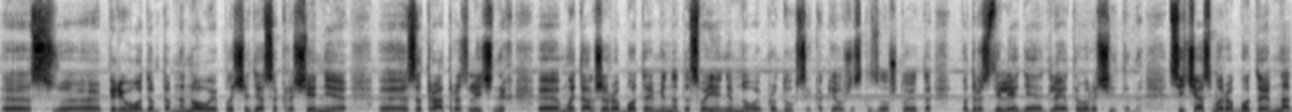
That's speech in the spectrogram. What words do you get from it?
э, с э, переводом там, на новые площади, сокращение э, затрат различных. Э, Мы также работаем и над освоением новой продукции. Как я уже сказал, что это подразделение для этого рассчитано. Сейчас мы работаем над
